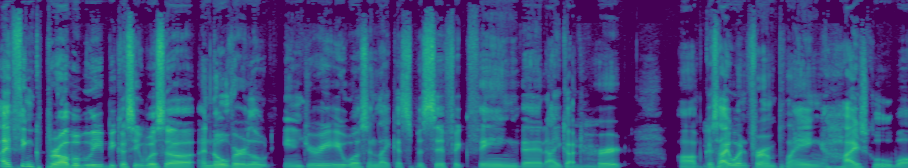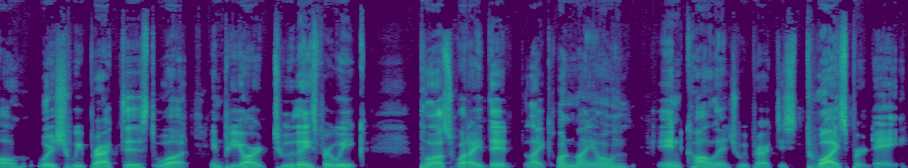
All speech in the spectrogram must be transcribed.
I think probably because it was a an overload injury. It wasn't like a specific thing that I got Mhm. hurt. Uh, because I went from playing high school ball, which we practiced what in PR two days per week, plus what I did like on my own in college. We practiced twice per day.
